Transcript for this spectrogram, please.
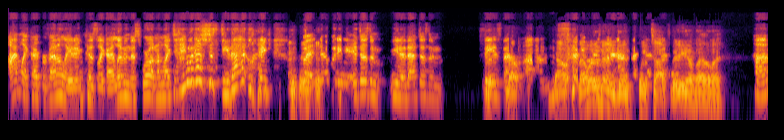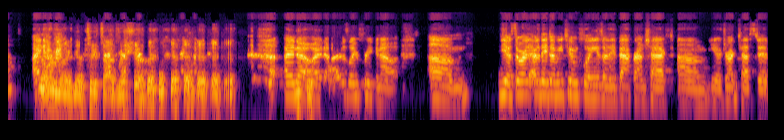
I'm like hyperventilating because like I live in this world and I'm like, did anyone else just see that? Like, but nobody, it doesn't, you know, that doesn't faze them. That, um, that, so that would have been a good TikTok video, by the way. Huh? I know. That would have been a good TikTok video. I know, I know. I was like freaking out. Um, yeah, so are, are they W two employees? Are they background checked? Um, you know, drug tested.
